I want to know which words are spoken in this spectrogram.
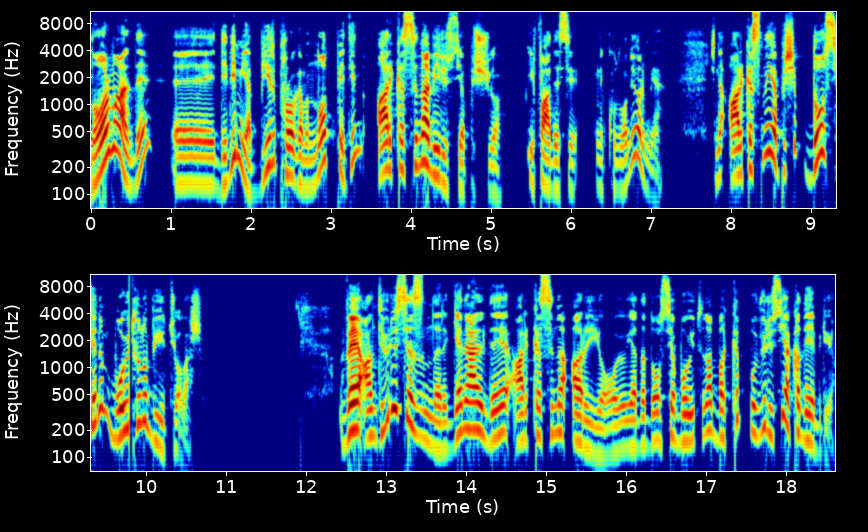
Normalde eee, dedim ya bir programın Notepad'in arkasına virüs yapışıyor ifadesini kullanıyorum ya. Şimdi arkasına yapışıp dosyanın boyutunu büyütüyorlar. Ve antivirüs yazılımları genelde arkasını arıyor ya da dosya boyutuna bakıp bu virüsü yakalayabiliyor.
